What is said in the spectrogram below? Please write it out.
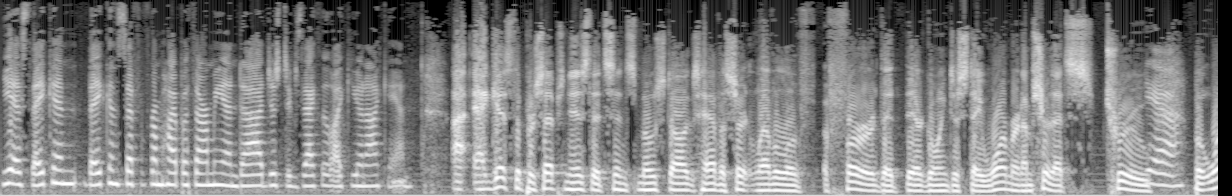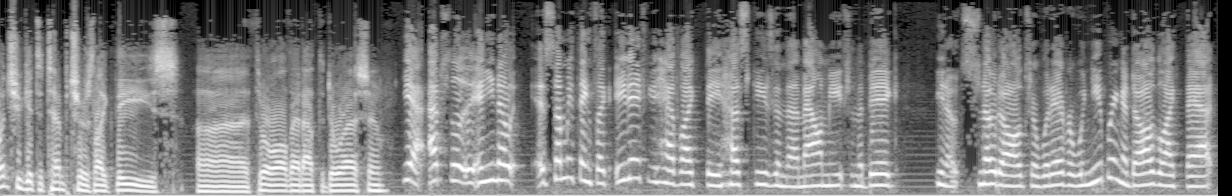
yes, they can they can suffer from hypothermia and die just exactly like you and I can. I, I, guess the perception is that since most dogs have a certain level of fur that they're going to stay warmer, and I'm sure that's true. Yeah. But once you get to temperatures like these, uh, throw all that out the door, I assume? Yeah, absolutely. And, you know, so many things, like even if you have like the Huskies and the Malamutes and the big, you know, snow dogs or whatever, when you bring a dog like that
